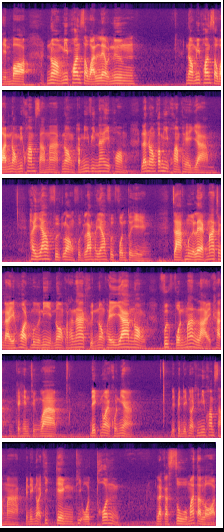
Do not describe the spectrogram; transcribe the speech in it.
เห็นบอน้องมีพรสวรรค์แล้วหนึ่งน้องมีพรสวรรค์น้องมีความสามารถน้องก็มีวินัยพร้อม และน้องก็มีความพยายาม พยายามฝึกลองฝึกล่ำพยายามฝึกฝนตัวเอง จากมือแรกมาจังใดหอดมือนี่น้องพัฒนาขึ้นน้องพยายามน้องฝึกฝนมาหลายคักก็เห็นถึงว่าเด็กน้อยคนเนี่ยเด็กเป็นเด็กหน่อยที่มีความสามารถ เป็นเด็กหน่อยที่เก่งที่อดทน แล้วก็สู้มาตลอด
